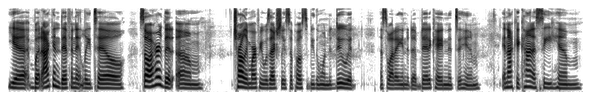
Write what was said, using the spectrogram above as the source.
Yeah, but I can definitely tell. So I heard that um Charlie Murphy was actually supposed to be the one to do it. That's why they ended up dedicating it to him. And I could kind of see him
